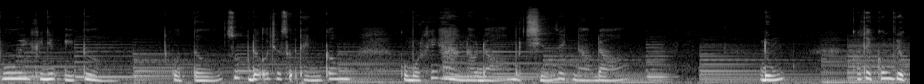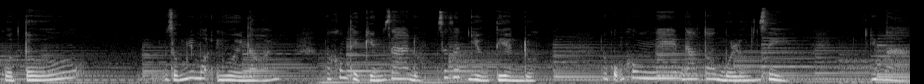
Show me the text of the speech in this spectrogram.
vui khi những ý tưởng của tớ giúp đỡ cho sự thành công của một khách hàng nào đó, một chiến dịch nào đó. Đúng, có thể công việc của tớ, giống như mọi người nói, nó không thể kiếm ra được rất rất nhiều tiền được. Nó cũng không nghe đau to búa lớn gì. Nhưng mà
